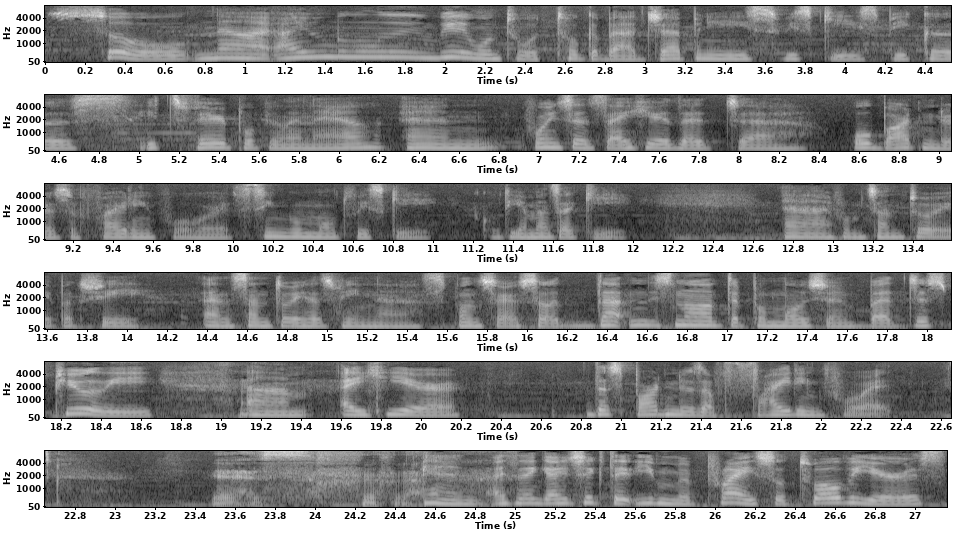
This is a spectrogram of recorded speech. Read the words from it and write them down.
so now I really, really want to talk about Japanese whiskeys because it's very popular now. And for instance, I hear that uh, all bartenders are fighting for a single malt whiskey called Yamazaki uh, from Suntory. Actually, and Suntory has been a sponsor, so that is not the promotion, but just purely, um, I hear the bartenders are fighting for it Yes. and I think I checked that even the price. So 12 years,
